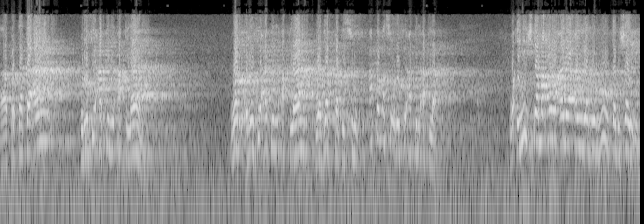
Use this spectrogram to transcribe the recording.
uh, perkataan rufi'atil aqlam. Rufi'atil aqlam wa jaffatis suhuf. Apa maksud rufi'atil aqlam? Wa ini ijtama'u ala an yadurruka bi syai'in.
